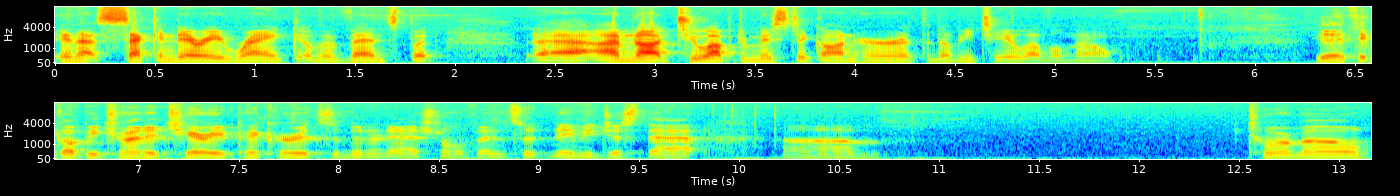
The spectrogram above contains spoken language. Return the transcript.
in that secondary rank of events, but uh, I'm not too optimistic on her at the WTA level, no. Yeah, I think I'll be trying to cherry pick her at some international events, but maybe just that. Um, Tormo,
